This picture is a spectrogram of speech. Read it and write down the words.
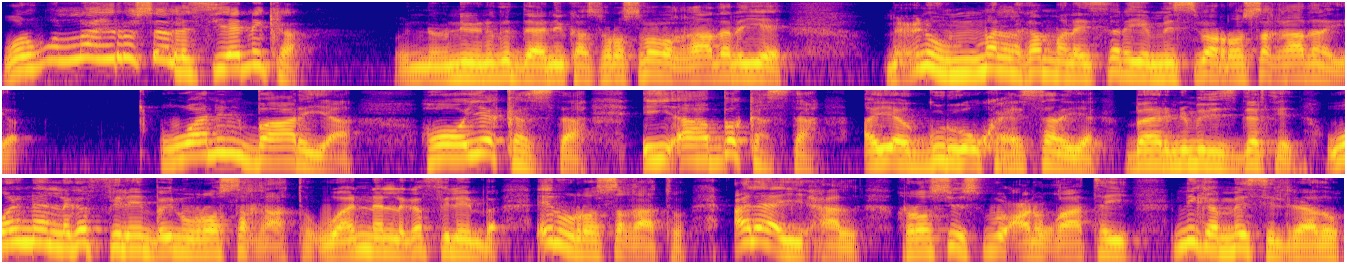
war wallahi roosaa la siiya ninka. Naga daa ninkaas qaadanaye. Micnuhu ma laga malaysanayo messi baa roose qaadanaya. Waa nin baariya hooyo kasta iyo aabbo kasta ayaa guriga u kaxisanaya baarinimadiis darteed. Waa ninaan laga filaynba inuu roose qaato? Waa ninaan laga filaynba inuu roose qaato? Calaa ayi xaal roosyo isbuucan u qaatay. Ninka messi layirahdo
